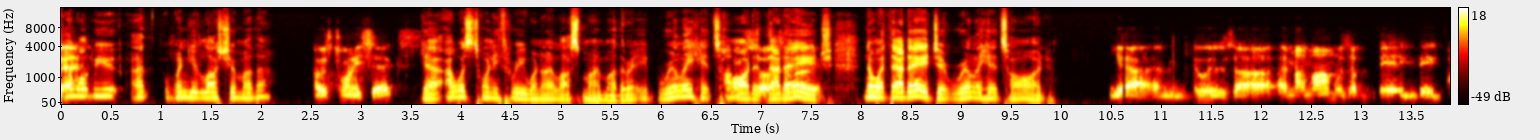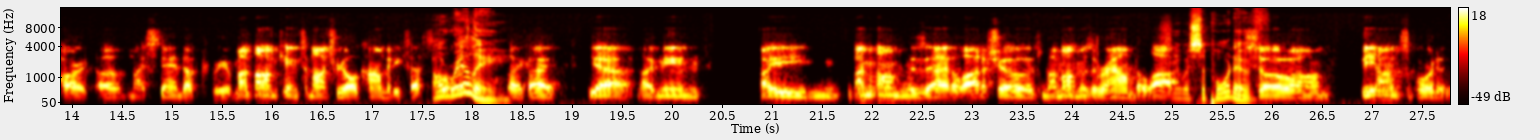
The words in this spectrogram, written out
How old were you when you lost your mother? I was 26. Yeah, I was 23 when I lost my mother. It really hits hard so at that sorry. age. No, at that age, it really hits hard. Yeah, and it was, uh, and my mom was a big, big part of my stand-up career. My mom came to Montreal Comedy Festival. Oh, really? Like I, yeah, I mean, I, my mom was at a lot of shows. My mom was around a lot. She was supportive. So um beyond supportive.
